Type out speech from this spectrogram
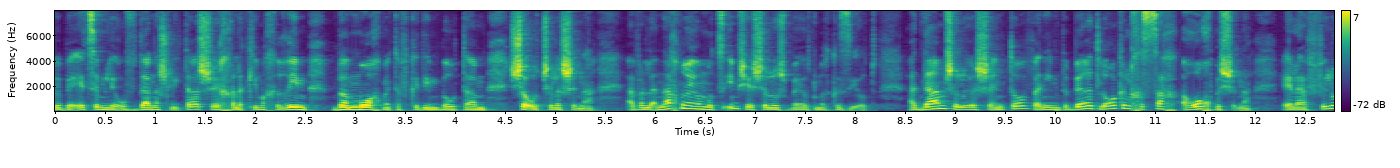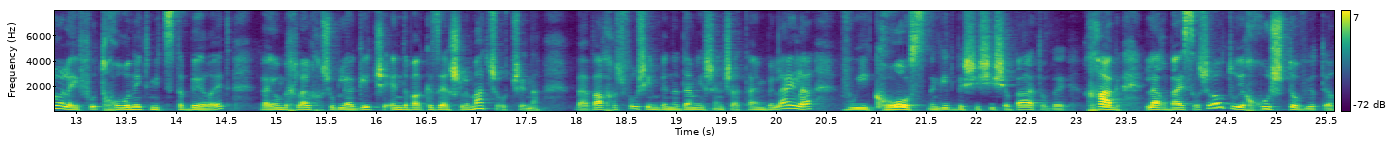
ובעצם לאובדן השליטה שחלקים אחרים במוח מתפקדים באותה אותם שעות של השינה. אבל אנחנו היום מוצאים שיש שלוש בעיות מרכזיות. אדם שלא ישן טוב, ואני מדברת לא רק על חסך ארוך בשינה, אלא אפילו על עייפות כרונית מצטברת, והיום בכלל חשוב להגיד שאין דבר כזה השלמת שעות שינה. בעבר חשבו שאם בן אדם ישן שעתיים בלילה, והוא יקרוס נגיד בשישי שבת או בחג ל-14 שעות, הוא יחוש טוב יותר.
